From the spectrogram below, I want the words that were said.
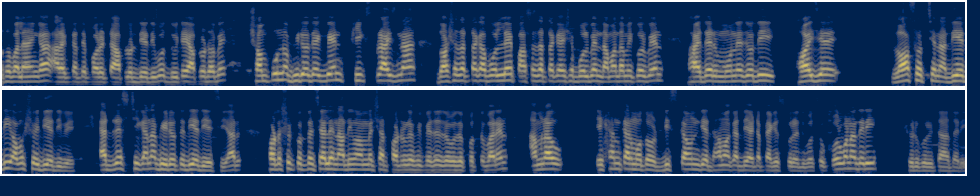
অথবা লেহেঙ্গা, আরেকটাতে পরেরটা আপলোড দিয়ে দিব, দুইটাই আপলোড হবে। সম্পূর্ণ ভিডিও দেখবেন ফিক্স প্রাইস না, দশ হাজার টাকা বললে পাঁচ হাজার টাকা এসে বলবেন, দামাদামি করবেন। ভাইদের মনে যদি হয় যে লস হচ্ছে না, দিয়ে দিই, অবশ্যই দিয়ে দিবে। অ্যাড্রেস ঠিকানা ভিডিওতে দিয়ে দিয়েছি। আর ফটোশুট করতে চাইলে নাদিম আহমেদ স্যার ফটোগ্রাফি পেজে যোগাযোগ করতে পারেন। আমরাও এখানকার মতো ডিসকাউন্ট দিয়ে, ধামাকা দিয়ে একটা প্যাকেজ করে দিব। সো করব না দেরি, শুরু করি তাড়াতাড়ি।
